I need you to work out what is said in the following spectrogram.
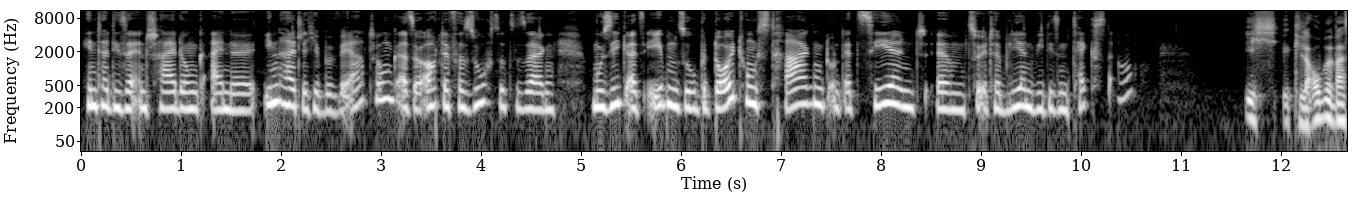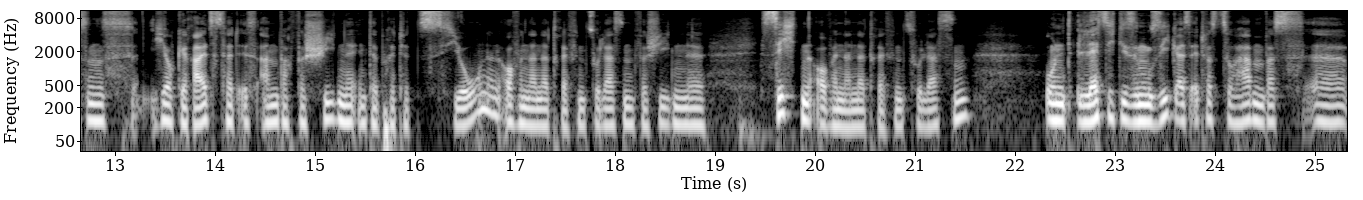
hinter dieser Entscheidung eine inhaltliche Bewertung, also auch der Versuch sozusagen Musik als ebenso bedeutungstragend und erzählend ähm, zu etablieren wie diesen Text auch? Ich glaube, was uns hier auch gereizt hat, ist einfach verschiedene Interpretationen aufeinandertreffen zu lassen, verschiedene Sichten aufeinandertreffen zu lassen und letztlich diese Musik als etwas zu haben, was äh,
